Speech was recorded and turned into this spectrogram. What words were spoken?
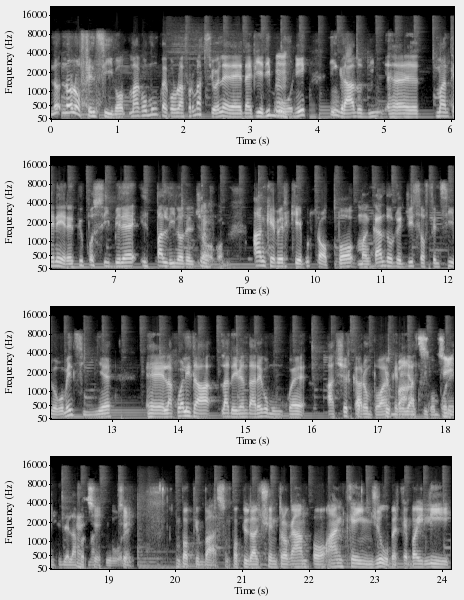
no, non offensivo, ma comunque con una formazione dai piedi mm. buoni mm. in grado di eh, mantenere il più possibile il pallino del gioco. Mm. Anche perché purtroppo, mancando un regista offensivo come Insigne, eh, la qualità la devi andare comunque a cercare un po' anche negli altri componenti sì, della eh, formazione. Sì, sì un po' più basso, un po' più dal centrocampo, anche in giù, perché poi lì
